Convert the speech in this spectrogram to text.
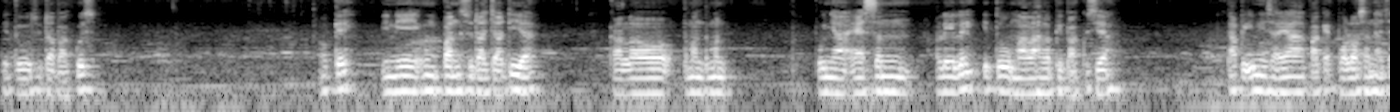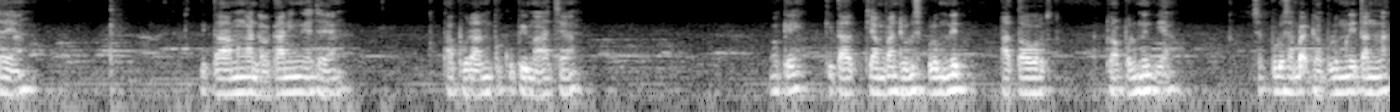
Itu sudah bagus. Oke ini umpan sudah jadi ya. Kalau teman-teman punya esen lele itu malah lebih bagus ya. Tapi ini saya pakai polosan aja ya. Kita mengandalkan ini aja ya. Taburan buku bima aja oke kita diamkan dulu 10 menit atau 20 menit ya. 10 sampai 20 menitan lah.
